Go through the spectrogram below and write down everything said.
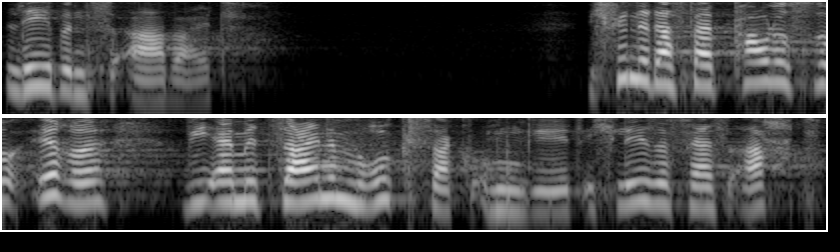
Lebensarbeit. Ich finde das bei Paulus so irre, wie er mit seinem Rucksack umgeht. Ich lese Vers 8.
